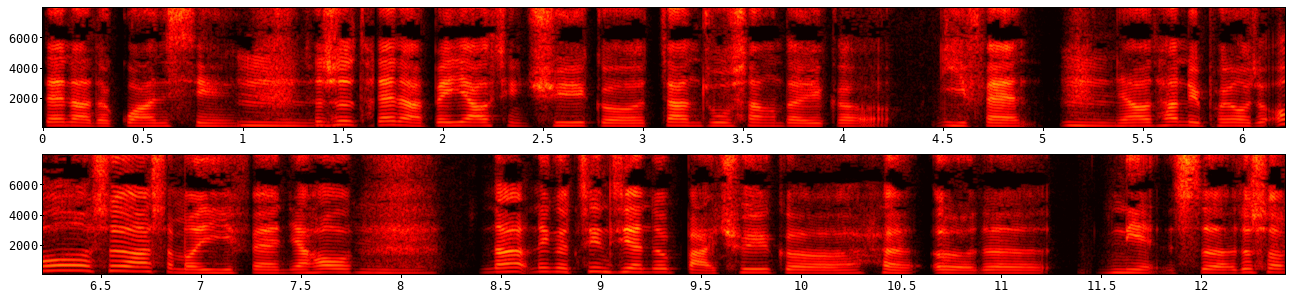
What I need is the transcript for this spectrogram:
Dana 的关心，嗯。就是 Dana 被邀请去一个赞助商的一个 event，嗯。然后他女朋友就哦是啊什么 event，然后嗯，那那个经纪人就摆出一个很恶的脸色，就说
